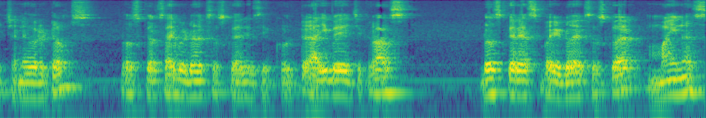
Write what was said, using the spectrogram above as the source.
each and every terms dou square psi by dou x square is equal to i by h cross dou square s by dou x square minus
